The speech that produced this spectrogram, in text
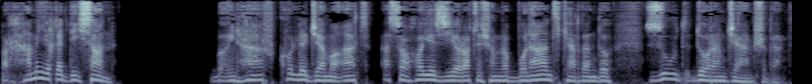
بر همه قدیسان. با این حرف کل جماعت اساهای زیاراتشان را بلند کردند و زود دورم جمع شدند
